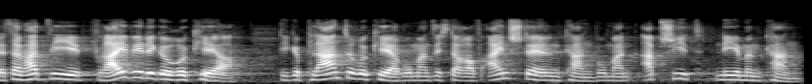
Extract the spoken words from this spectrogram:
Deshalb hat die freiwillige Rückkehr die geplante Rückkehr, wo man sich darauf einstellen kann, wo man Abschied nehmen kann,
